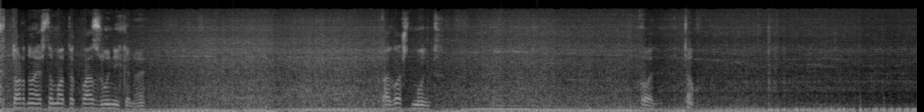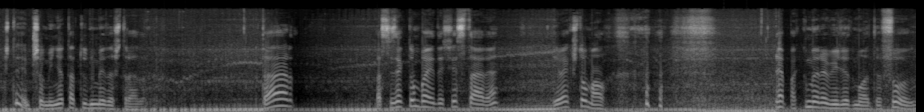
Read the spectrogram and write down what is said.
que tornam esta moto quase única, não é? Pá, gosto muito. Olha, então isto é impressão minha, está tudo no meio da estrada. Tarde. Vocês é que estão bem, deixem-se estar, hein? eu é que estou mal. É pá, que maravilha de moto, fogo.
